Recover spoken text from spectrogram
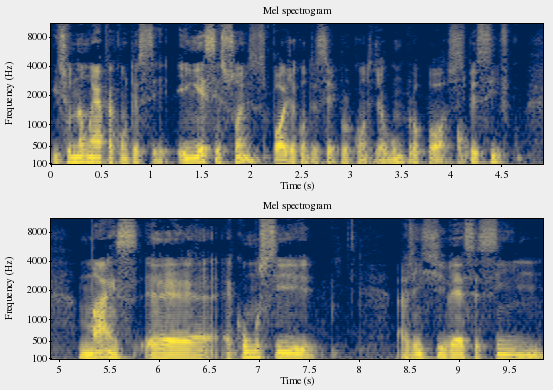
isso não é para acontecer. Em exceções pode acontecer por conta de algum propósito específico, mas é, é como se a gente tivesse assim.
